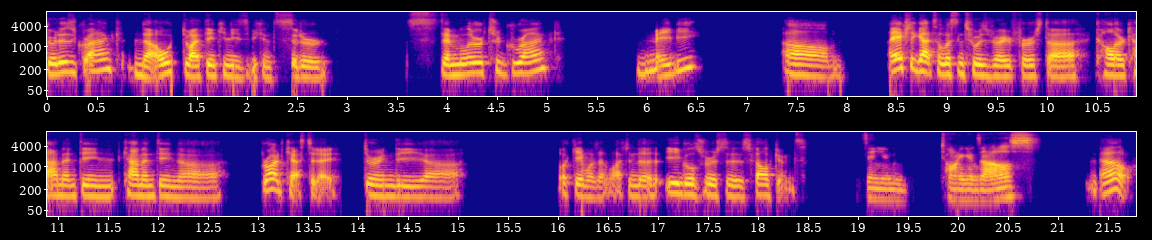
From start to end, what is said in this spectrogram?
good as Gronk? No. Do I think he needs to be considered similar to Gronk? Maybe. Um, I actually got to listen to his very first uh color commenting commenting uh broadcast today during the uh what game was I watching? The Eagles versus Falcons. Thinking Tony Gonzalez. No.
